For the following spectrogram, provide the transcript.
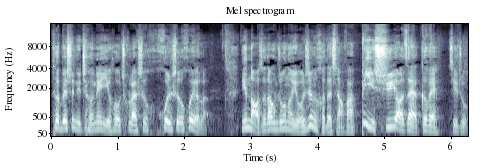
特别是你成年以后出来社混社会了，你脑子当中呢有任何的想法，必须要在各位记住，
